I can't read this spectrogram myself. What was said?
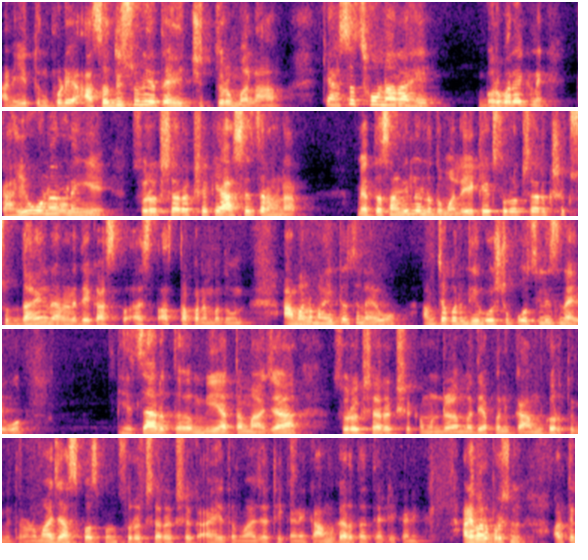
आणि इथून पुढे असं दिसून येतं हे चित्र मला की असंच होणार आहे. बरोबर आहे की नाही? काही होणार नाही आहे सुरक्षा रक्षक हे असेच राहणार. मी आता सांगितलं ना तुम्हाला एक एक सुरक्षा रक्षक सुद्धा येणार नाहीत एक आस्था आस्थापनामधून. आम्हाला माहीतच नाही हो. आमच्यापर्यंत ही गोष्ट पोचलीच नाही हो. याचा अर्थ मी आता माझ्या सुरक्षा रक्षक मंडळामध्ये आपण काम करतो मित्रांनो. माझ्या आसपास पण सुरक्षा रक्षक आहेत माझ्या ठिकाणी काम करतात त्या ठिकाणी. आणि मला प्रश्न अरे ते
